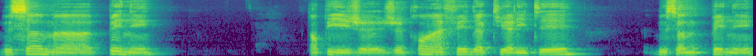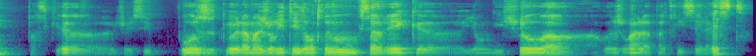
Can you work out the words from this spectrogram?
Nous sommes euh, peinés. Tant pis, je, prends un fait d'actualité nous sommes peinés parce que je suppose que la majorité d'entre vous, vous savez que Yonggi Cho a rejoint la patrie céleste.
